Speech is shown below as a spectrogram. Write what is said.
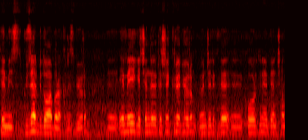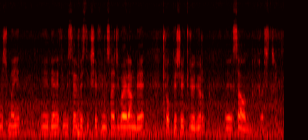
temiz, güzel bir doğa bırakırız diyorum. Emeği geçenlere teşekkür ediyorum. Öncelikle koordine eden çalışmayı denetimli serbestlik şefimiz Hacı Bayram Bey'e çok teşekkür ediyorum. Sağ olun arkadaşlar.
